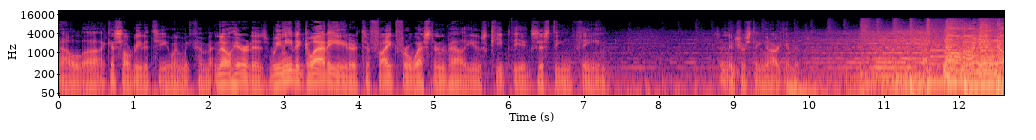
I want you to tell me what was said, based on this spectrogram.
I'll, uh, I guess I'll read it to you when we come back. No, here it is. We need a gladiator to fight for Western values, keep the existing theme. It's an interesting argument. No, honey, no.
